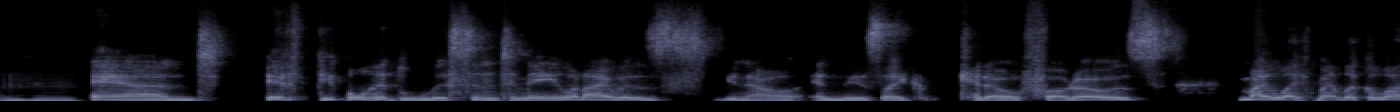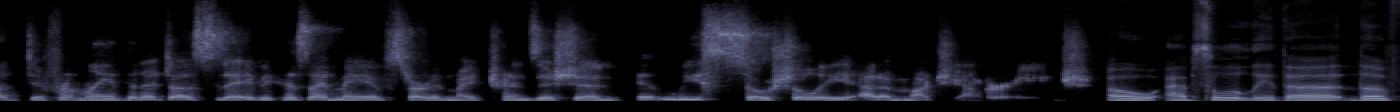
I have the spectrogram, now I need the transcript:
mm-hmm. and if people had listened to me when i was you know in these like kiddo photos my life might look a lot differently than it does today because I may have started my transition at least socially at a much younger age. Oh, absolutely. The the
